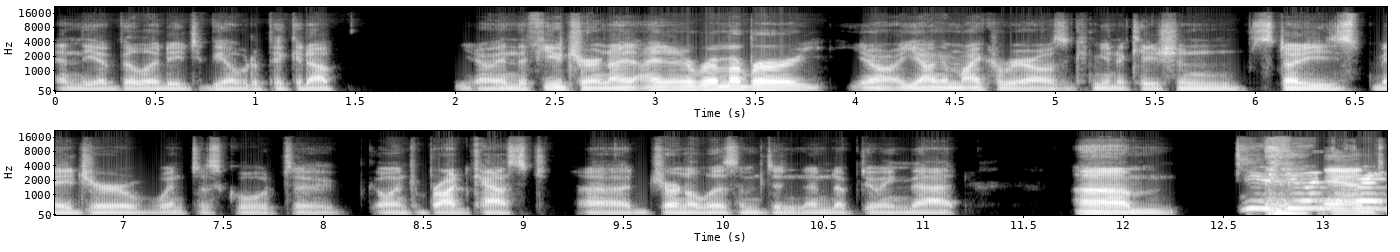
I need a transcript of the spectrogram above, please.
and the ability to be able to pick it up you know in the future and I, I, remember you know young in my career i was a communication studies major went to school to go into broadcast uh, journalism didn't end up doing that um you're doing it right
